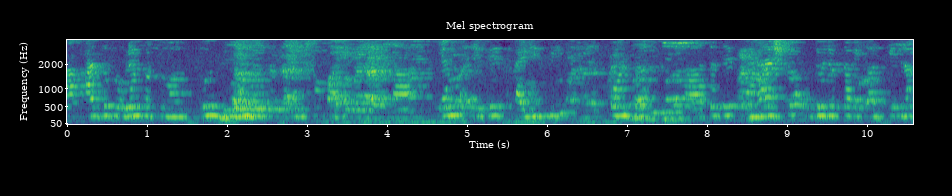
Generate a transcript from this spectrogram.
आज जो प्रोग्राम करतो दोन दोन दिवसाचा वर्कशॉप आहे. M S S I D C sponsor तसेच महाराष्ट्र उद्योजकता विकास केंद्र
